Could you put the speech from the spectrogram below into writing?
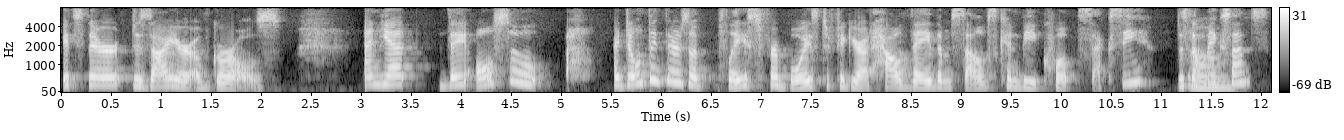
it's their desire of girls. And yet they also I don't think there's a place for boys to figure out how they themselves can be, quote, sexy. Does that make oh. sense?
